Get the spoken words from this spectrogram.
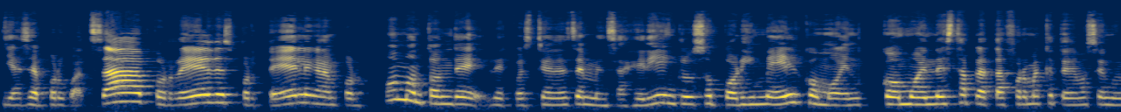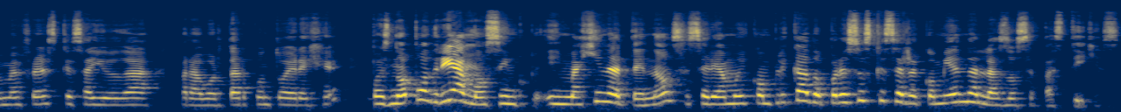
Ya sea por WhatsApp, por redes, por Telegram, por un montón de, cuestiones de mensajería, incluso por email, como en, como en esta plataforma que tenemos en Women First, que es ayuda para abortar.org. Pues no podríamos, imagínate, ¿no? sería muy complicado. Por eso es que se recomiendan las 12 pastillas.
